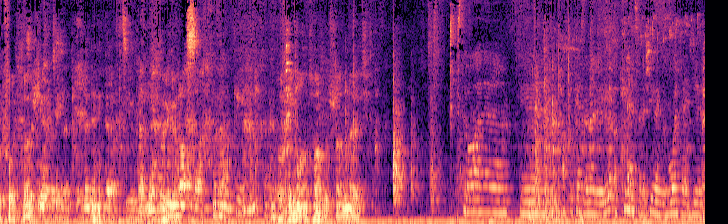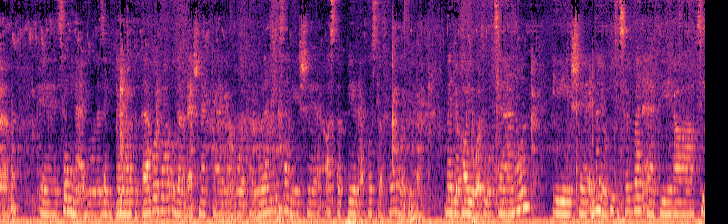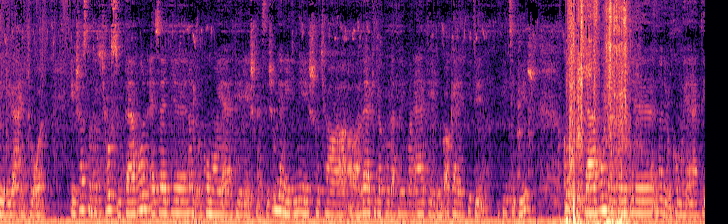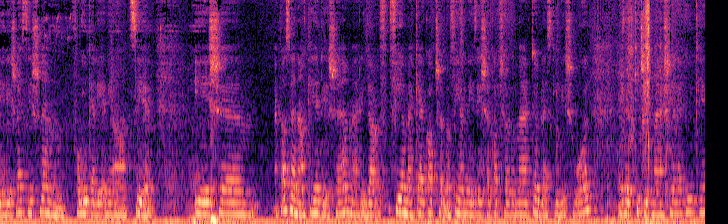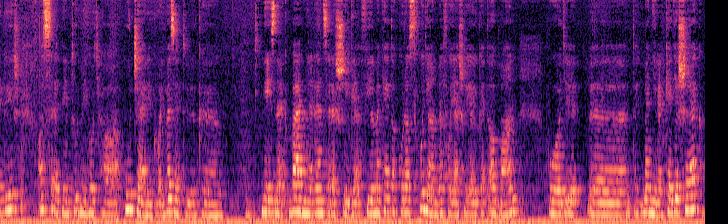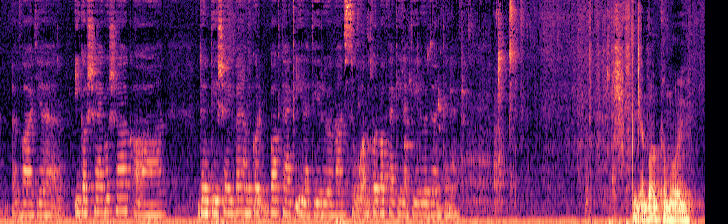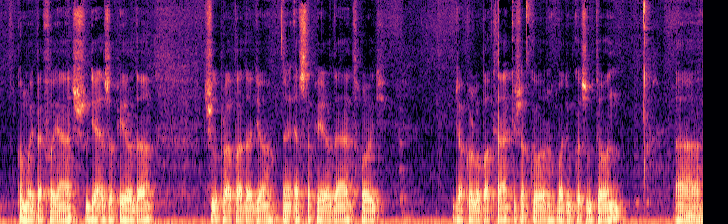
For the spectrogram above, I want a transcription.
akkor folytasd. Hogy legyen interakció benne. Igen. Rassza. Oké. Oké, mondd hangosan, megy. Szóval akkor kezdem előről. A 90-es években volt egy ö, ö, szeminárium az egyik nem a táborban, odaadás nektárja volt, ha jól emlékszem, és azt a példát hozta föl, hogy megy a hajó az óceánon, és egy nagyon pici szögben eltér a céliránytól. És azt mondtad, hogy hosszú távon ez egy ö, nagyon komoly eltérés lesz. És ugyanígy mi is, hogyha a lelki gyakorlatainkban eltérünk, akár egy picit, picit is, hosszú távon ez egy ö, nagyon komoly eltérés lesz, és nem fogjuk elérni a célt. És hát az lenne a kérdésem, már így a filmekkel kapcsolatban, filmnézéssel kapcsolatban már több lesz kérdés volt, ez egy kicsit más jellegű kérdés. Azt szeretném tudni, hogyha pudzsárik vagy vezetők néznek bármilyen rendszerességgel filmeket, akkor az hogyan befolyásolja őket abban, hogy mennyire kegyesek, vagy igazságosak a döntéseikben, amikor bakták életéről van szó, amikor bakták életéről döntenek. Igen, van komoly, komoly befolyás. Ugye ez a példa, Sula Prabhupada adja ezt a példát, hogy gyakorló bakták, és akkor vagyunk az úton,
